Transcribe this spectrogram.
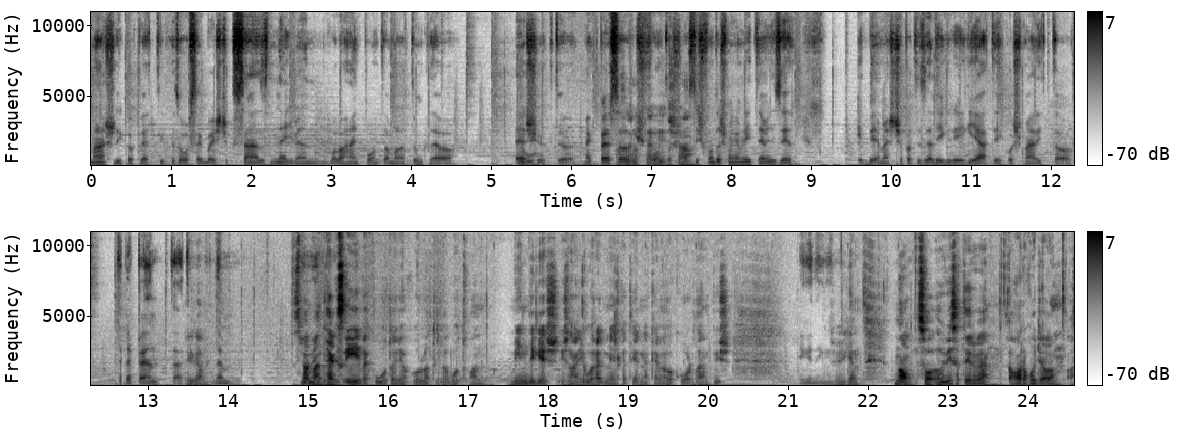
másodikak lettünk az országban, és csak 140 valahány ponttal maradtunk le a elsőktől. Meg persze az, az is fontos, ha? azt is fontos megemlíteni, hogy azért két BMS csapat, ez elég régi játékos már itt a terepen, tehát Igen. nem... Ez már ment Hex évek óta gyakorlatilag ott van mindig, és, és nagyon jó eredményeket érnek el a Kordamp is. Igen, igen. igen. Na, szóval visszatérve arra, hogy a, a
